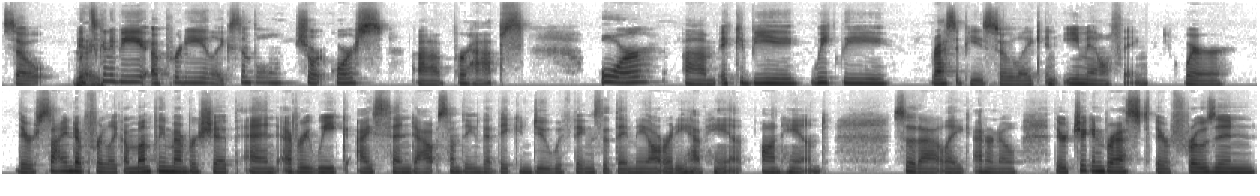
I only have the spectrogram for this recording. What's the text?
So it's going to be a pretty like simple short course uh, perhaps. Or um, it could be weekly recipes so like an email thing where they're signed up for like a monthly membership and every week i send out something that they can do with things that they may already have hand on hand. So that like i don't know their chicken breast their frozen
